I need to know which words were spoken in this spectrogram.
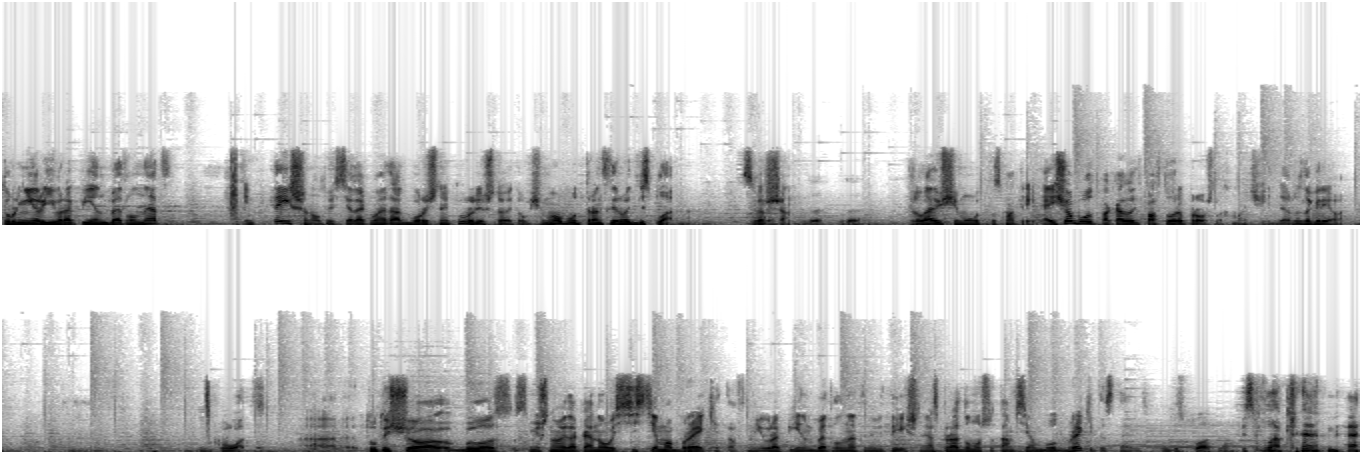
турнир European Battle.net Invitational, то есть, я так понимаю, это отборочный тур или что это? В общем, его будут транслировать бесплатно. Совершенно. Да, да. Желающие могут посмотреть. А еще будут показывать повторы прошлых матчей для разогрева. Вот. А, Тут еще была с- смешная такая новость. Система брекетов на European Battle.net Invitation. Я справа думал, что там всем будут брекеты ставить. Бесплатно. Бесплатно, да.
